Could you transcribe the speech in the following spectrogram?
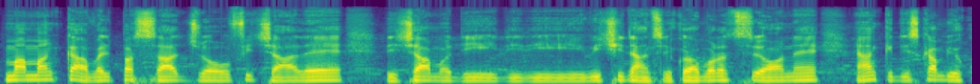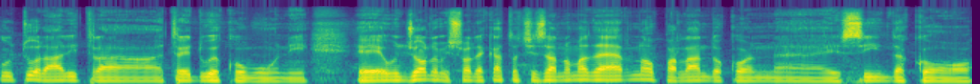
ma mancava il passaggio ufficiale diciamo, di, di, di, vicinanza, di collaborazione e anche di scambio culturali tra, tra i due comuni. E un giorno mi sono recato a Cesano Maderno parlando con eh, il sindaco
